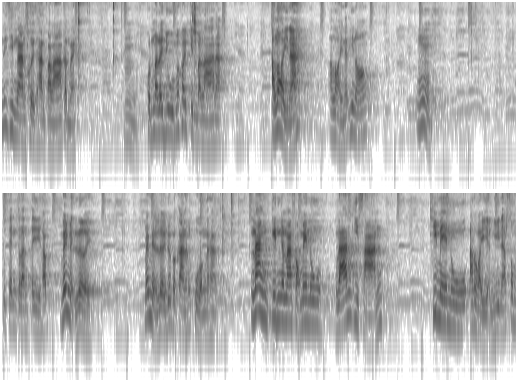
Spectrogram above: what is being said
นี่ทีมงานเคยทานปลาร้ากันไหมอืมคนมาลายูไม่ค่อยกินปลาร้านะ อร่อยนะ อร่อยนะพี่น้อง อืมกูเต็นการันตีครับ ไม่เหม็นเลย ไม่เหม็นเลยด้วยประการทั้งปวงนะฮะนั่งกินกันมาสองเมนู ร้านอีสาน ที่เมนูอร่อยอย่างนี้นะ ส้ม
